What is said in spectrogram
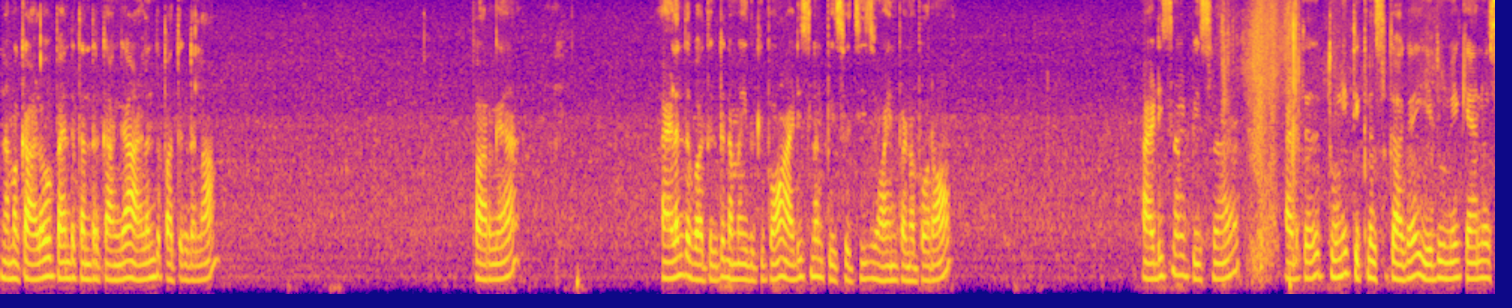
நமக்கு அளவு பேண்ட்டு தந்திருக்காங்க அளந்து பார்த்துக்கிடலாம். பாருங்கள் அளந்து பார்த்துக்கிட்டு நம்ம இதுக்கு இப்போ அடிஷ்னல் பீஸ் வச்சு ஜாயின் பண்ண போகிறோம் அடிஷ்னல் பீஸும் அடுத்தது துணி திக்னஸுக்காக எதுவுமே கேன்வஸ்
